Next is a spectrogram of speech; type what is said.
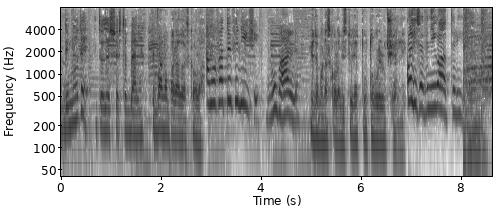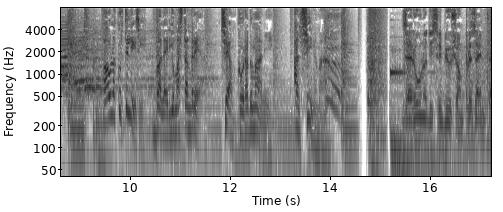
Dimmi te, che te lo sei scelto bene. Che vanno imparato a scuola. Abbiamo fatto i felici. Devo palle. Io devo andare a scuola per studiare tutto, pure l'uccelli. Quelli sono fenicotteri. Paola Cortellesi, Valerio Mastandrea. C'è ancora domani. Al cinema. 01 Distribution presenta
